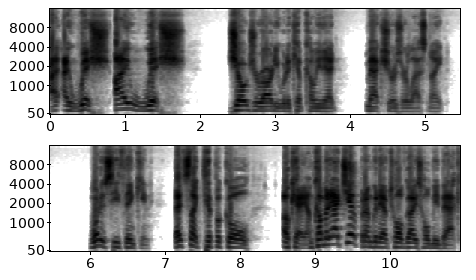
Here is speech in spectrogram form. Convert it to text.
I, I wish, I wish Joe Girardi would have kept coming at Max Scherzer last night. What is he thinking? That's like typical. Okay, I'm coming at you, but I'm going to have 12 guys hold me back.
